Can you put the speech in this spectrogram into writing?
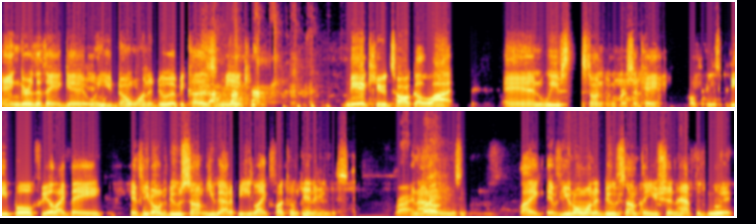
anger that they get when you don't want to do it? Because me and Q, me and Q talk a lot, and we've said this on numerous occasions. Most of these people feel like they, if you don't do something, you got to be like fucking enemies. Right. And I Right. don't like if you don't want to do something, you shouldn't have to do it.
